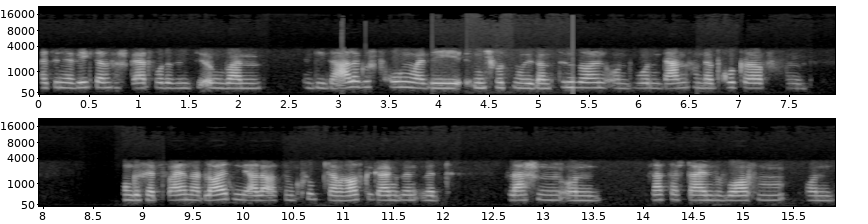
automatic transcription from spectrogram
als ihnen der Weg dann versperrt wurde, sind sie irgendwann in die Saale gesprungen, weil sie nicht wussten, wo sie sonst hin sollen und wurden dann von der Brücke von ungefähr 200 Leuten, die alle aus dem Club dann rausgegangen sind, mit Flaschen und Pflastersteinen beworfen und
